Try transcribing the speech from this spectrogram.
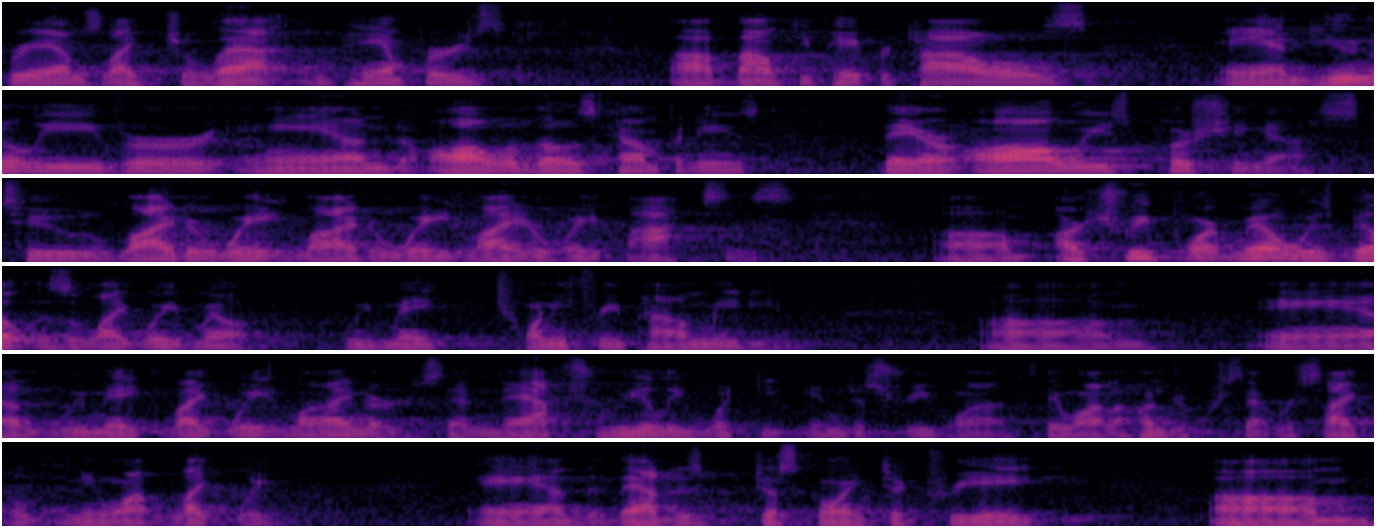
brands like Gillette and Pampers, uh, Bounty Paper Towels, and Unilever, and all of those companies, they are always pushing us to lighter weight, lighter weight, lighter weight boxes. Um, our Shreveport mill was built as a lightweight mill. We make 23 pound medium. Um, and we make lightweight liners, and that's really what the industry wants. They want 100% recycled, and they want lightweight. And that is just going to create um,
